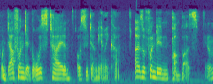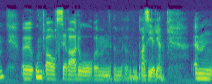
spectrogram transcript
Und davon der Großteil aus Südamerika. Also von den Pampas ja, äh, und auch Cerrado, ähm, ähm, ähm, Brasilien. Ähm,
